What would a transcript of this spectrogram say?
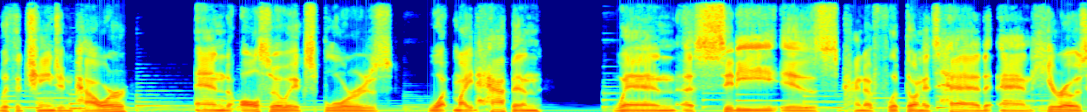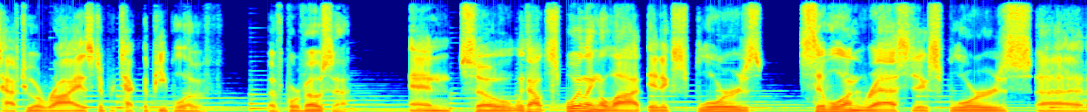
with a change in power and also explores what might happen when a city is kind of flipped on its head and heroes have to arise to protect the people of of Korvosa. And so without spoiling a lot, it explores civil unrest, it explores uh,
